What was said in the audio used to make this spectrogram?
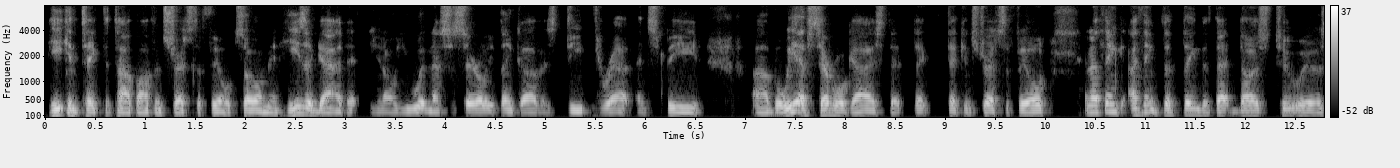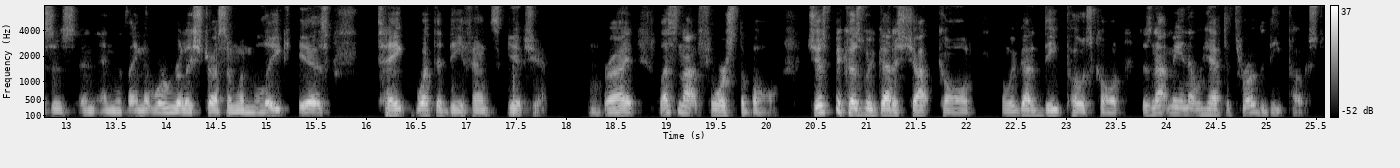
He can take the top off and stretch the field. So, I mean, he's a guy that, you know, you wouldn't necessarily think of as deep threat and speed. Uh, but we have several guys that, that that can stretch the field, and I think I think the thing that that does too is is and, and the thing that we're really stressing with Malik is take what the defense gives you, hmm. right? Let's not force the ball. Just because we've got a shot called and we've got a deep post called does not mean that we have to throw the deep post.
